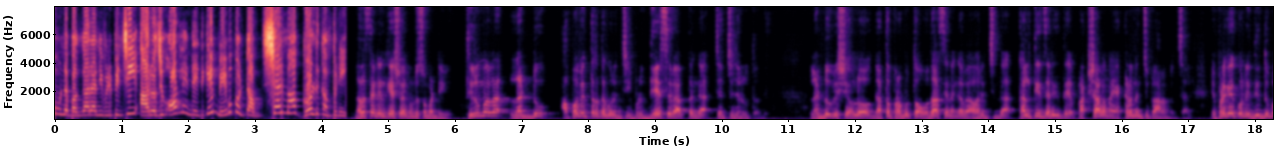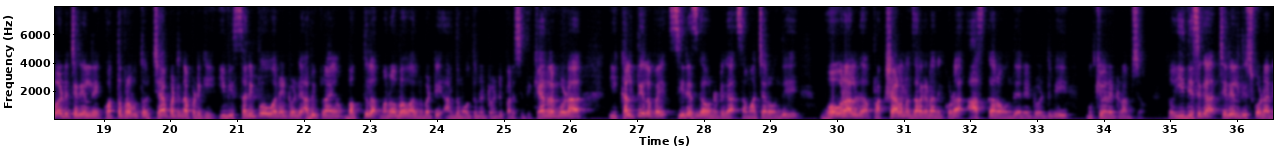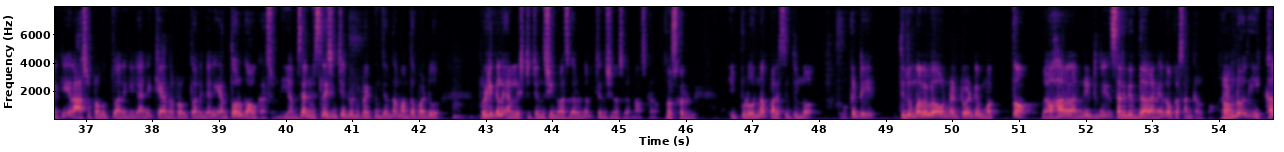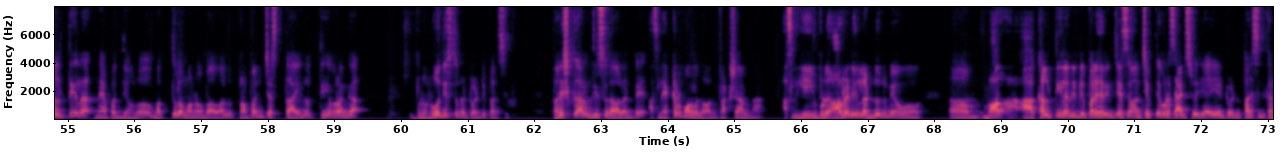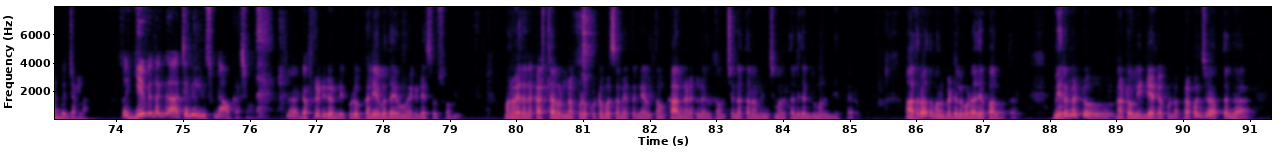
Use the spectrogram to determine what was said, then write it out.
ఇంట్లో ఉన్న బంగారాన్ని విడిపించి ఆ రోజు ఆన్లైన్ రేటుకే మేము కొంటాం. Sharma gold company. నమస్తే నేను Keshav welcome to Suman TV. Tirumala laddu అపవిత్రత గురించి ఇప్పుడు దేశవ్యాప్తంగా చర్చ జరుగుతుంది. లడ్డు విషయంలో గత ప్రభుత్వం ఉదాసీనంగా వ్యవహరించిందా? కల్తీ జరిగితే ప్రక్షాళన ఎక్కడి నుంచి ప్రారంభించాలి? ఇప్పటికే కొన్ని దిద్దుబాటు చర్యల్ని కొత్త ప్రభుత్వం చేపట్టినప్పటికీ ఇవి సరిపోవు అనేటువంటి అభిప్రాయం భక్తుల మనోభావాలను బట్టి అర్థమవుతున్నటువంటి పరిస్థితి. కేంద్రం కూడా ఈ కల్తీలపై సీరియస్గా ఉన్నట్టుగా సమాచారం ఉంది. ఓవరాల్గా ప్రక్షాళన జరగడానికి కూడా ఆస్కారం ఉంది అనేటువంటిది ముఖ్యమైనటువంటి అంశం. సో ఈ దిశగా చర్యలు తీసుకోవడానికి రాష్ట్ర ప్రభుత్వానికి కానీ కేంద్ర ప్రభుత్వానికి కానీ ఎంతవరకు అవకాశం ఉంది? ఈ అంశాన్ని విశ్లేషించేటువంటి ప్రయత్నం చేద్దాం. మనతో పాటు పొలిటికల్ అనలిస్ట్ చంద్ర శ్రీనివాస్ గారు ఉన్నారు. చంద్ర శ్రీనివాస్ గారు నమస్కారం. నమస్కారం అండి. ఇప్పుడు ఉన్న పరిస్థితుల్లో ఒకటి తిరుమలలో ఉన్నటువంటి మొత్తం వ్యవహారాలన్నిటినీ సరిదిద్దాలనేది ఒక సంకల్పం. రెండోది ఈ కల్తీల నేపథ్యంలో భక్తుల మనోభావాలు ప్రపంచ స్థాయిలో తీవ్రంగా ఇప్పుడు రోధిస్తున్నటువంటి పరిస్థితి. పరిష్కారం తీసుకురావాలంటే అసలు ఎక్కడ మొదలు కావాలి ప్రక్షాళన? అసలు ఏ ఇప్పుడు ఆల్రెడీ లడ్డూని మేము బా ఆ కల్తీలన్నింటినీ పరిహరించేసామని చెప్తే కూడా సాటిస్ఫై అయ్యేటువంటి పరిస్థితి కనిపించట్లా. సో ఏ విధంగా చర్యలు తీసుకునే అవకాశం ఉంది? డెఫినెట్గా అండి. ఇప్పుడు కలియుగ దైవం వెంకటేశ్వర స్వామి. మనం ఏదైనా కష్టాలు ఉన్నప్పుడు కుటుంబ సమేతంగా వెళ్తాం కాలినడకన వెళ్తాం చిన్నతనం నుంచి మన తల్లిదండ్రులు మనకు నేర్పారు. ఆ తర్వాత మన బిడ్డలు కూడా అదే ఫాలో అవుతారు. మీరన్నట్టు నాట్ ఓన్లీ ఇండియా కాకుండా ప్రపంచవ్యాప్తంగా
